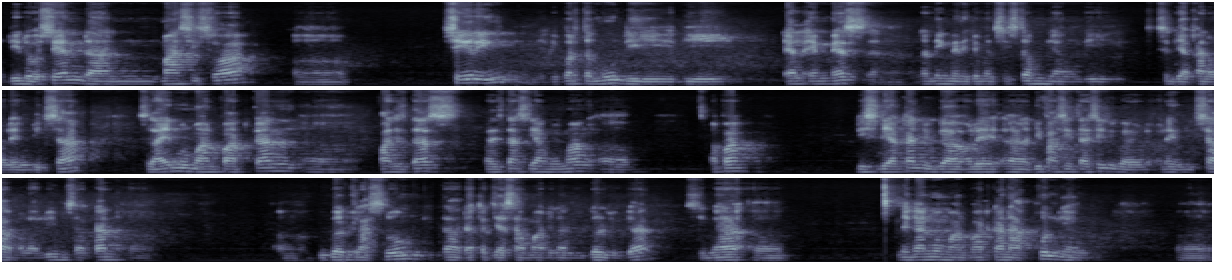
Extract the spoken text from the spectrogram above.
Jadi dosen dan mahasiswa uh, sharing, jadi bertemu di, di LMS, uh, eh, Learning Management System yang disediakan oleh Undiksa, selain memanfaatkan uh, fasilitas fasilitas yang memang uh, apa disediakan juga oleh uh, difasilitasi juga oleh, Indonesia melalui misalkan uh, Google Classroom kita ada kerjasama dengan Google juga sehingga uh, dengan memanfaatkan akun yang uh,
